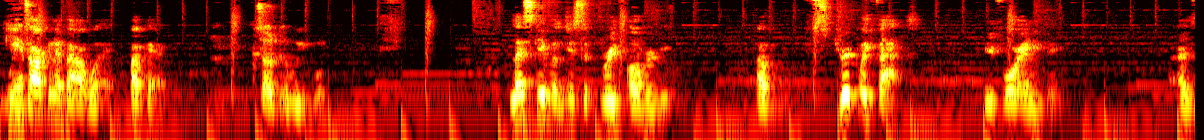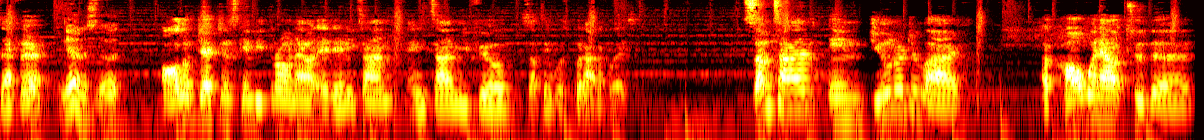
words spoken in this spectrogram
we're Yep. talking about what? Okay. So do we let's give a, just a brief overview of strictly facts before anything. Is that fair? Yeah, let's do it. All objections can be thrown out at any time, anytime you feel something was put out of place. Sometime in June or July, a call went out to the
